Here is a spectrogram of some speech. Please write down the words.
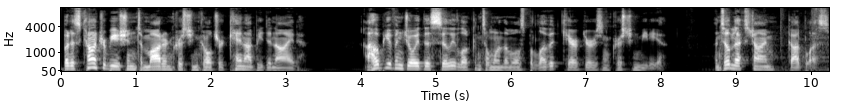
but his contribution to modern Christian culture cannot be denied. I hope you've enjoyed this silly look into one of the most beloved characters in Christian media. Until next time, God bless.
